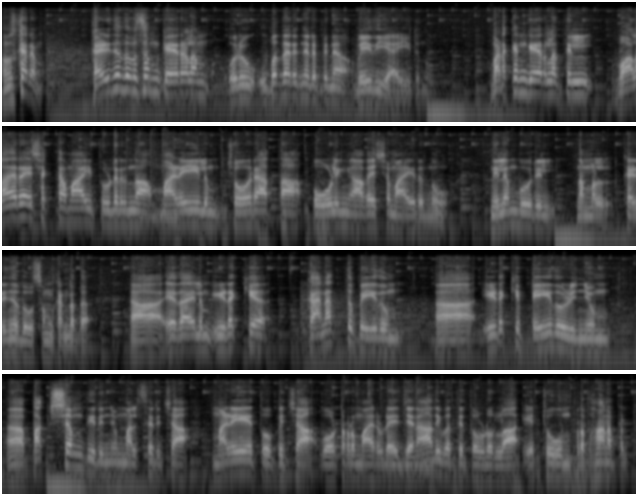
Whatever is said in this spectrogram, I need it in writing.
നമസ്കാരം. കഴിഞ്ഞ ദിവസം കേരളം ഒരു ഉപതെരഞ്ഞെടുപ്പിന് വേദിയായിരുന്നു. വടക്കൻ കേരളത്തിൽ വളരെ ശക്തമായി തുടരുന്ന മഴയിലും ചോരാത്ത പോളിംഗ് ആവേശമായിരുന്നു നിലമ്പൂരിൽ നമ്മൾ കഴിഞ്ഞ ദിവസം കണ്ടത്. ഏതായാലും ഇടയ്ക്ക് കനത്ത് പെയ്തും ഇടയ്ക്ക് പെയ്തൊഴിഞ്ഞും പക്ഷം തിരിഞ്ഞും മത്സരിച്ച മഴയെ തോപ്പിച്ച വോട്ടർമാരുടെ ജനാധിപത്യത്തോടുള്ള ഏറ്റവും പ്രധാനപ്പെട്ട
